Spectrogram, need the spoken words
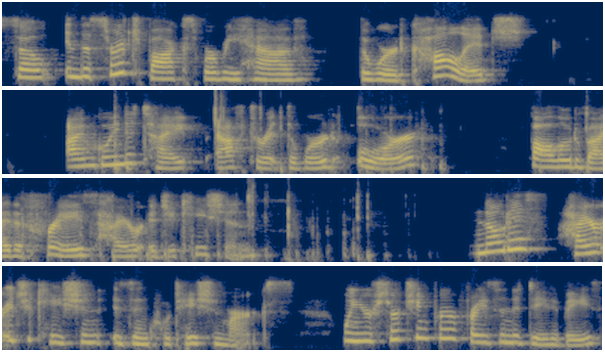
So in the search box where we have the word college, I'm going to type after it the word or, followed by the phrase higher education. Notice higher education is in quotation marks. When you're searching for a phrase in a database,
